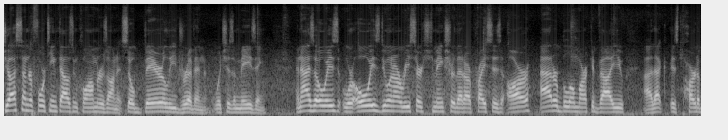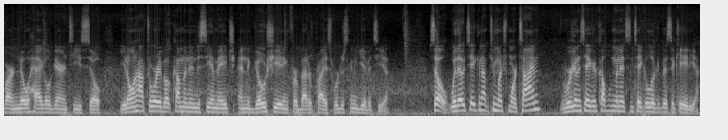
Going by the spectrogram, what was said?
just under 14,000 kilometers on it, so barely driven, which is amazing. And as always, we're always doing our research to make sure that our prices are at or below market value. Uh, that is part of our no haggle guarantees. So you don't have to worry about coming into CMH and negotiating for a better price. We're just gonna give it to you. So without taking up too much more time, we're gonna take a couple minutes and take a look at this Acadia.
